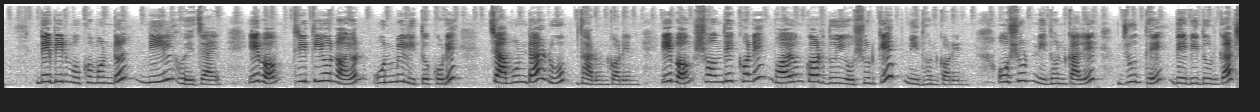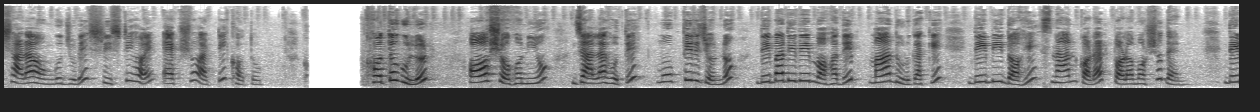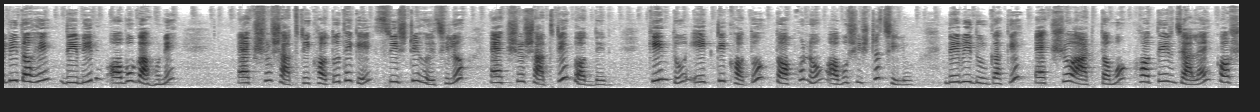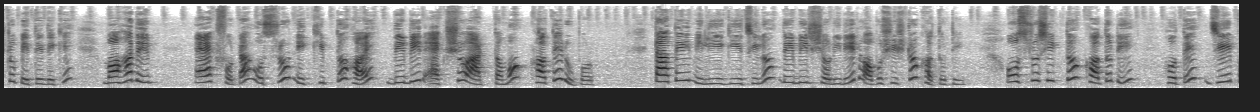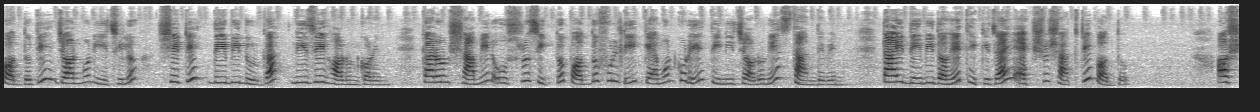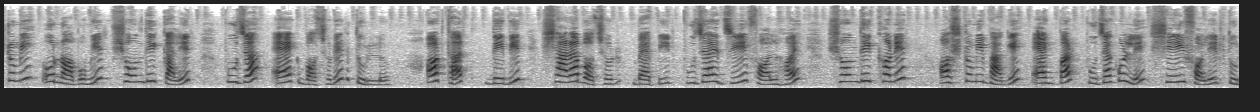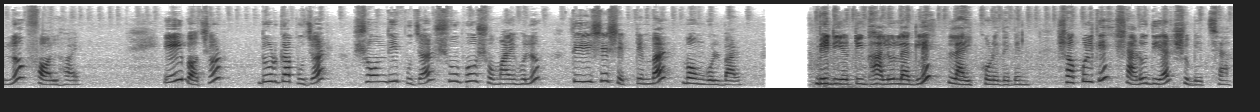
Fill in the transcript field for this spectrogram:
দেবীর মুখমণ্ডল নীল হয়ে যায় এবং তৃতীয় নয়ন উন্মিলিত করে চামুণ্ডা রূপ ধারণ করেন এবং সন্ধিক্ষণে ভয়ঙ্কর দুই অসুরকে নিধন করেন। অসুর নিধনকালের যুদ্ধে দেবী দুর্গার সারা অঙ্গ জুড়ে সৃষ্টি হয় একশো আটটি ক্ষত। ক্ষতগুলোর অসহনীয় জ্বালা হতে মুক্তির জন্য দেবাদিদেব মহাদেব মা দুর্গাকে দেবী দহে স্নান করার পরামর্শ দেন। দেবী দহে দেবীর অবগাহনে একশো সাতটি ক্ষত থেকে সৃষ্টি হয়েছিল একশো সাতটি পদ্মের। কিন্তু একটি ক্ষত তখনও অবশিষ্ট ছিল। দেবী দুর্গাকে একশো আটতম ক্ষতের জ্বালায় কষ্ট পেতে দেখে মহাদেব এক ফোঁটা অশ্রু নিক্ষিপ্ত হয় দেবীর একশো আটতম ক্ষতের উপর। তাতেই মিলিয়ে গিয়েছিল দেবীর শরীরের অবশিষ্ট ক্ষতটি। অশ্রুসিক্ত ক্ষতটি হতে যে পদ্মটি জন্ম নিয়েছিল সেটি দেবী দুর্গা নিজেই হরণ করেন। কারণ স্বামীর অশ্রুসিক্ত পদ্মফুলটি কেমন করে তিনি চরণে স্থান দেবেন। তাই দেবী দহে থেকে যায় একশো সাতটি পদ্ম। অষ্টমী ও নবমীর সন্ধিকালের পূজা এক বছরের তুল্য। অর্থাৎ দেবীর সারা বছর ব্যাপীর পূজায় যে ফল হয়, সন্ধিক্ষণের অষ্টমী ভাগে একবার পূজা করলে সেই ফলের তুল্য ফল হয়। এই বছর দুর্গা পূজার, সন্ধি পূজার শুভ সময় হল তিরিশে সেপ্টেম্বর মঙ্গলবার। ভিডিওটি ভালো লাগলে লাইক করে দেবেন। সকলকে শারদিয়ার শুভেচ্ছা।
